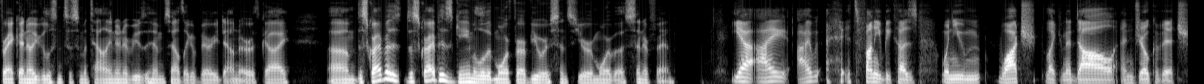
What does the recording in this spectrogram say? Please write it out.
Frank, I know you've listened to some Italian interviews of him. Sounds like a very down to earth guy. Um, describe his, describe his game a little bit more for our viewers, since you're more of a Sinner fan. Yeah, I, I, it's funny because when you watch like Nadal and Djokovic,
